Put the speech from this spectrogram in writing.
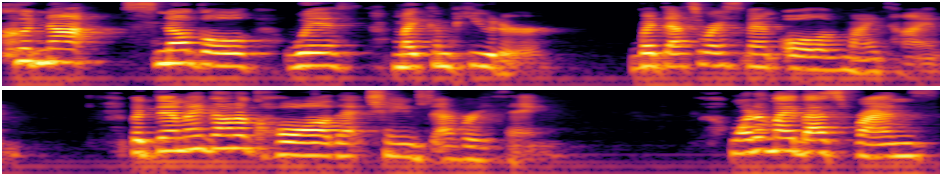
could not snuggle with my computer but that's where I spent all of my time. But then I got a call that changed everything. One of my best friends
